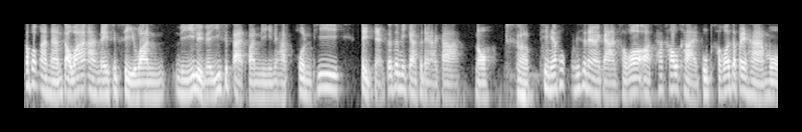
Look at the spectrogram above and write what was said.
ก็ประมาณนั้นแต่ว่าอ่าในสิบสี่วันนี้หรือในยี่สิบแปดวันนี้นะครับ คนที่ ติดเนี่ยก็จะมีการแสดงอาการเนาะครับทีนี้พอคนที่แสดงอาการเขาก็ถ้าเข้าข่ายปุ๊บเขาก็จะไปหาหมอ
